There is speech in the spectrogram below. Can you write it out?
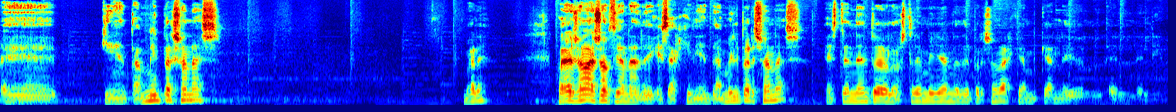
eh, 500.000 personas. ¿Vale? ¿Cuáles son las opciones de que esas 500.000 personas estén dentro de los 3 millones de personas que han, leído el, el, el, libro?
